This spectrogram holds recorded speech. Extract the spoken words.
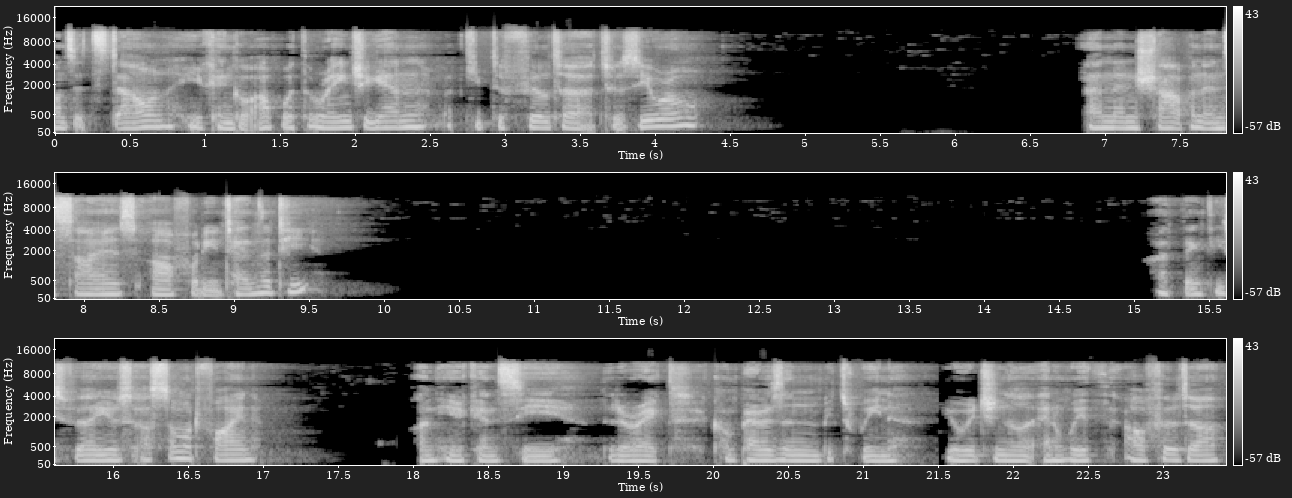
Once it's down, you can go up with the range again, but keep the filter to zero. And then sharpen and size are for the intensity. I think these values are somewhat fine. And here you can see the direct comparison between the original and with our filter.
